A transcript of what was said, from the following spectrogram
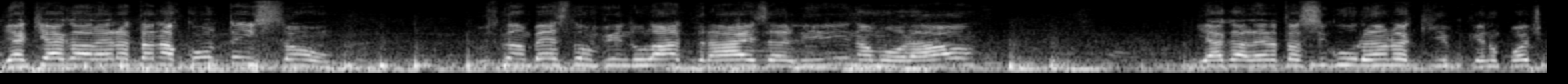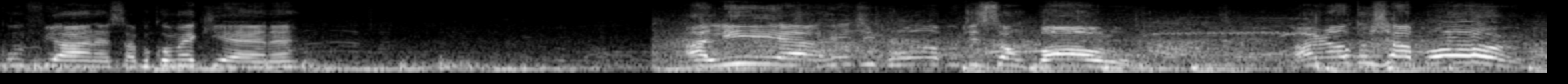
E aqui a galera tá na contenção. Os gambés estão vindo lá atrás ali, na moral. E a galera tá segurando aqui, porque não pode confiar, né? Sabe como é que é, né? Ali é a Rede Globo de São Paulo. Arnaldo Jabor.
